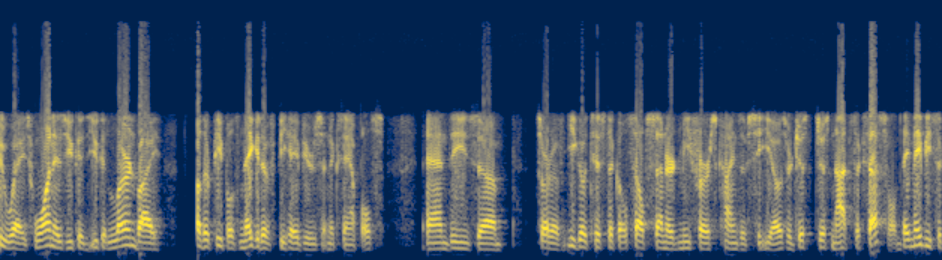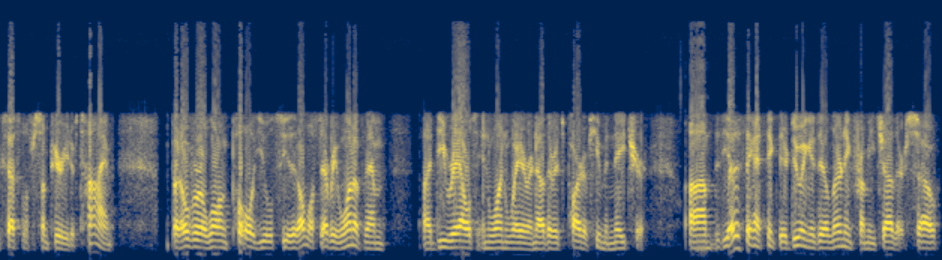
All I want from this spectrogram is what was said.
two ways. One is you could you could learn by other people's negative behaviors and examples, and these um, sort of egotistical, self-centered, me first kinds of CEOs are just just not successful. They may be successful for some period of time, but over a long pull, you'll see that almost every one of them uh, derails in one way or another. It's part of human nature. Um, the other thing I think they're doing is they're learning from each other. So,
